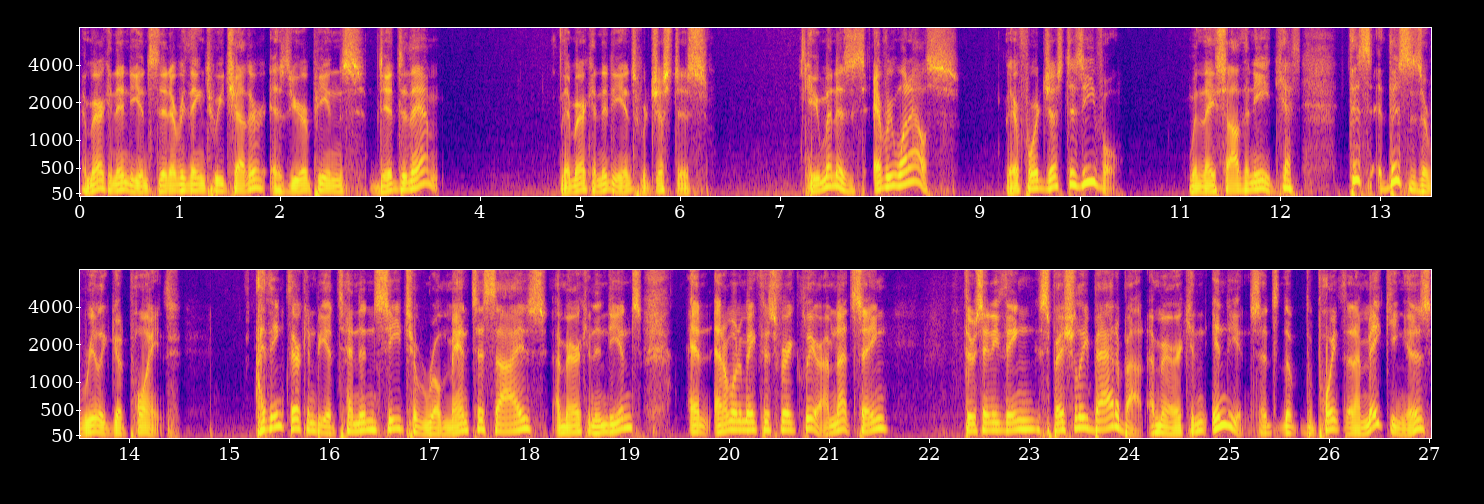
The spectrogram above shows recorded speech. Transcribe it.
American Indians did everything to each other as the Europeans did to them. The American Indians were just as human as everyone else, therefore just as evil when they saw the need. Yes, this this is a really good point. I think there can be a tendency to romanticize American Indians, and, and I want to make this very clear. I'm not saying there's anything especially bad about American Indians. It's the, the point that I'm making is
